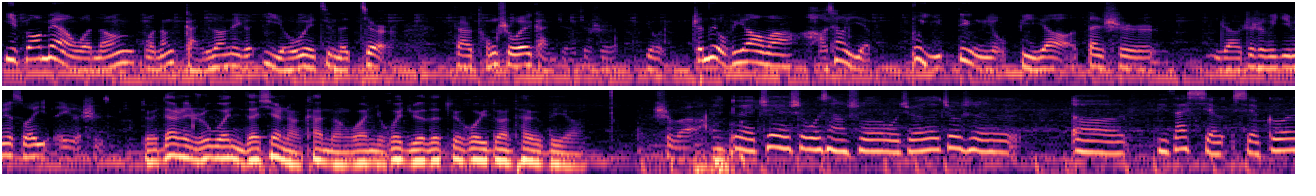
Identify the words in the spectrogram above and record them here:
一方面我能我能感觉到那个意犹未尽的劲儿，但是同时我也感觉就是有真的有必要吗？好像也不一定有必要，但是你知道这是个因为所以的一个事情，对。但是如果你在现场看暖光，你会觉得最后一段太有必要。是吧？哎，对，这也是我想说的。我觉得就是，呃，你在写写歌，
